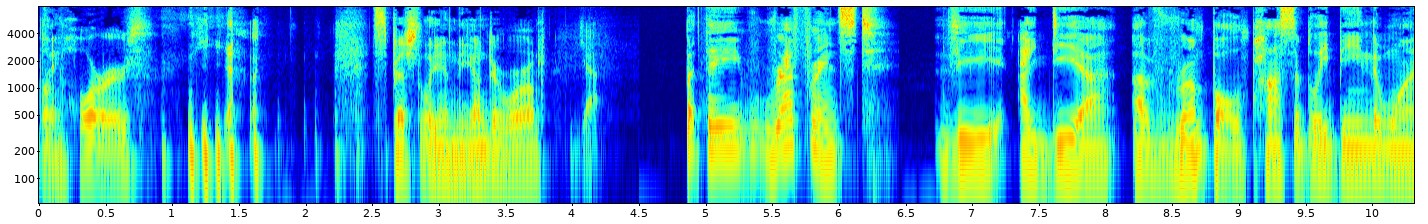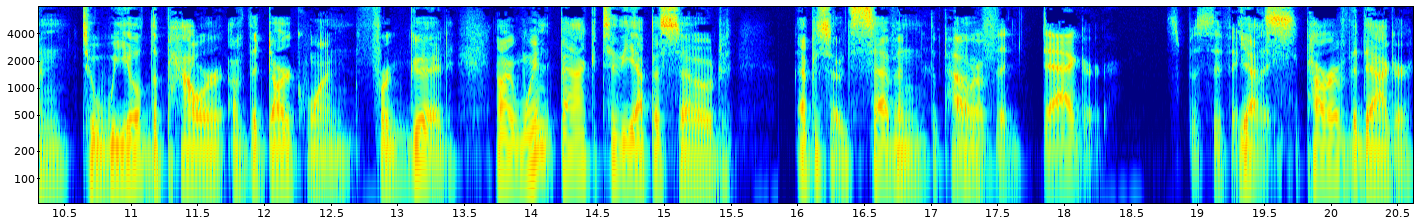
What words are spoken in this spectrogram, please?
something, of horrors. yeah. especially in the underworld. Yeah. But they referenced the idea of Rumple possibly being the one to wield the power of the Dark One for good. Now, I went back to the episode, episode seven. The power of, the dagger, specifically. Yes, Power of the Dagger.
